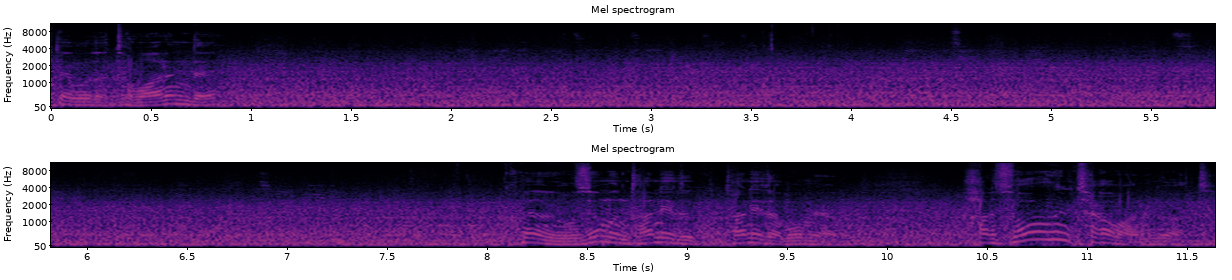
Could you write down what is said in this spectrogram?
때보다 더 많은데? 그냥 요즘은 다니다, 다니다 보면 하루 종일 차가 많은 것 같아.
